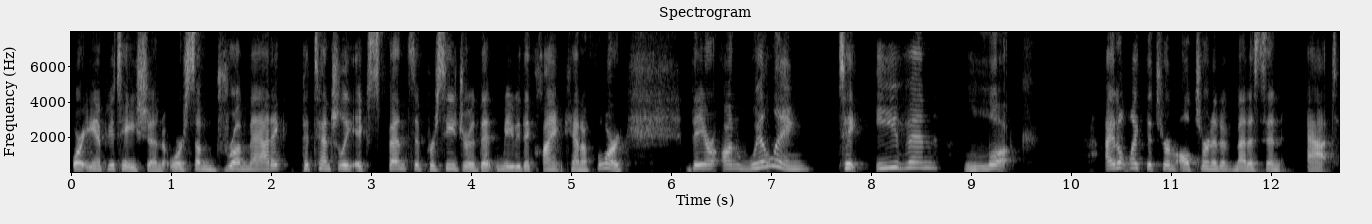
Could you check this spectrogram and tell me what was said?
or amputation or some dramatic, potentially expensive procedure that maybe the client can't afford. They are unwilling to even look. I don't like the term alternative medicine at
